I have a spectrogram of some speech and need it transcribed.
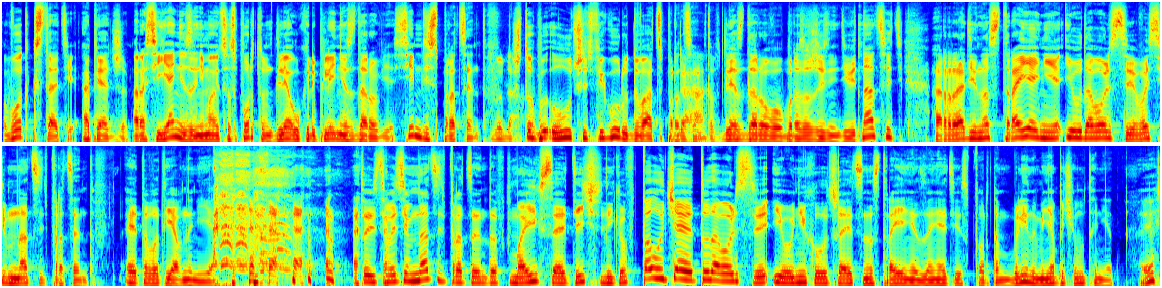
Вот, кстати, опять же, россияне занимаются спортом для укрепления здоровья 70%. Ну да. Чтобы улучшить фигуру 20%. Для здорового образа жизни 19%. Ради настроения и удовольствия 18%. Это вот явно не я. То есть 18% моих соотечественников получают удовольствие, и у них улучшается настроение от занятий спортом. Блин, у меня почему-то нет. Эх,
